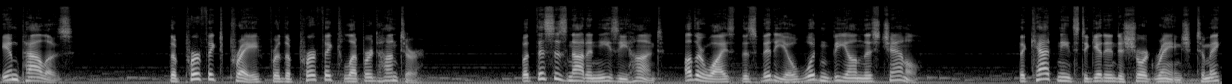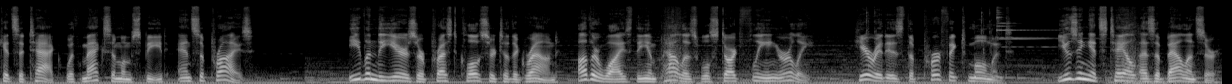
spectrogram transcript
Impalas. The perfect prey for the perfect leopard hunter. But this is not an easy hunt, otherwise this video wouldn't be on this channel. The cat needs to get into short range to make its attack with maximum speed and surprise. Even the ears are pressed closer to the ground, otherwise the impalas will start fleeing early. Here it is the perfect moment. Using its tail as a balancer,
